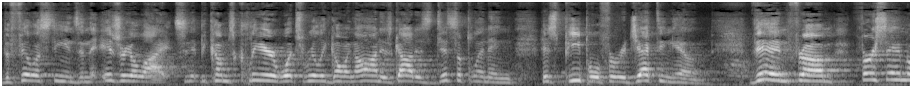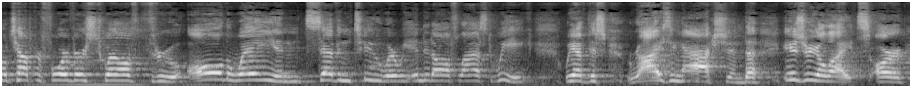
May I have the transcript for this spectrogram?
the Philistines and the Israelites, and it becomes clear what's really going on is God is disciplining his people for rejecting him. Then, from 1 Samuel chapter 4, verse 12, through all the way in 7 2, where we ended off last week, we have this rising action. The Israelites are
